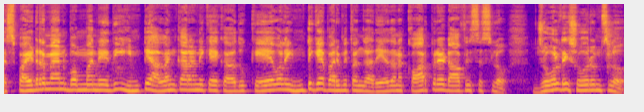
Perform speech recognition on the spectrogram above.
స్పైడర్ మ్యాన్ బొమ్మ అనేది ఇంటి అలంకారానికే కాదు కేవలం ఇంటికే పరిమితం కాదు. ఏదైనా కార్పొరేట్ ఆఫీసెస్లో జ్యువెలరీ షోరూమ్స్లో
